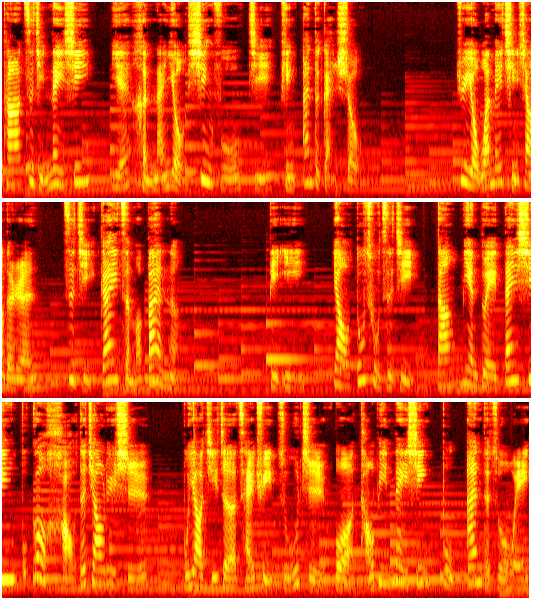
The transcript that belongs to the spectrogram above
他自己内心也很难有幸福及平安的感受。具有完美倾向的人，自己该怎么办呢？第一，要督促自己，当面对担心不够好的焦虑时，不要急着采取阻止或逃避内心不安的作为。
